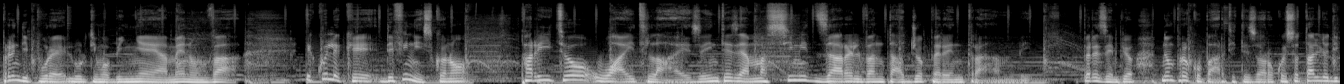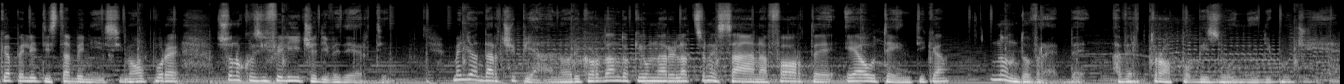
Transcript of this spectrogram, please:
prendi pure l'ultimo bignè, a me non va, e quelle che definiscono Pareto White Lies, intese a massimizzare il vantaggio per entrambi. Per esempio, non preoccuparti tesoro, questo taglio di capelli ti sta benissimo, oppure sono così felice di vederti. Meglio andarci piano, ricordando che una relazione sana, forte e autentica non dovrebbe aver troppo bisogno di bugie.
